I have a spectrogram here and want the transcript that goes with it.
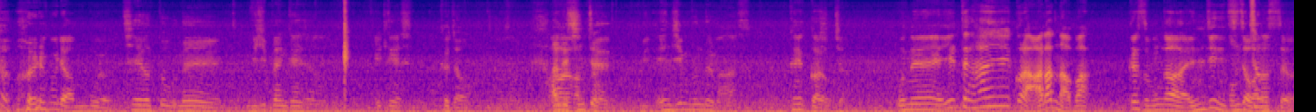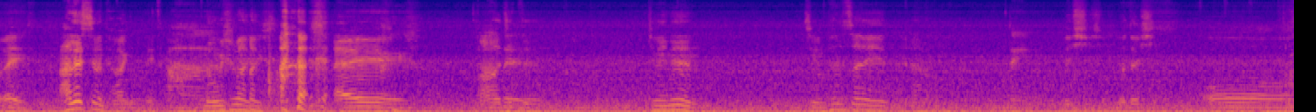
얼굴이 안 보여. 제가 또 오늘 뮤직뱅크에서 1등 했습니다. 그죠? 아, 근데 아, 진짜 엔진 분들 많았어. 그니까요. 진짜. 오늘 1등 하실 걸 알았나봐. 그래서 뭔가 엔진이 진짜 엄청- 많았어요. 예. 안 했으면 대박인데. 아. 너무 실망했어. 에이. 아, 네. 어쨌든 저희는 지금 팬사인 네. 몇 시지? 8시. 어.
